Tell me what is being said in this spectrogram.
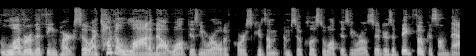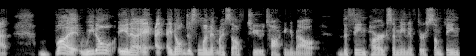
lover of the theme park, so I talk a lot about Walt Disney World, of course, because I'm I'm so close to Walt Disney World. So there's a big focus on that. But we don't, you know, I, I don't just limit myself to talking about the theme parks. I mean, if there's something,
